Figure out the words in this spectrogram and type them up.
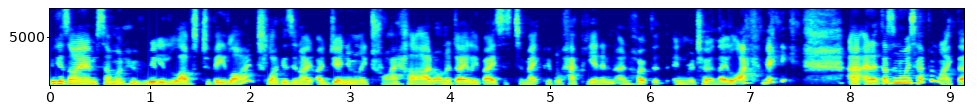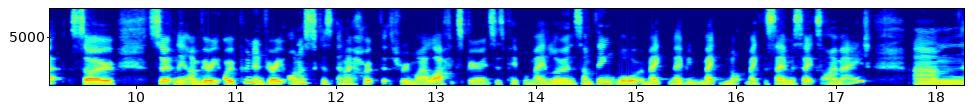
because I am someone who really loves to be liked. Like, as in, I, I genuinely try hard on a daily basis to make people happy and, and hope that in return they like me. Uh, and it doesn't always happen like that. So, certainly, I'm very open and very honest because, and I hope that through my life experiences, people may learn something or make maybe make not make the same mistakes I made. Um,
